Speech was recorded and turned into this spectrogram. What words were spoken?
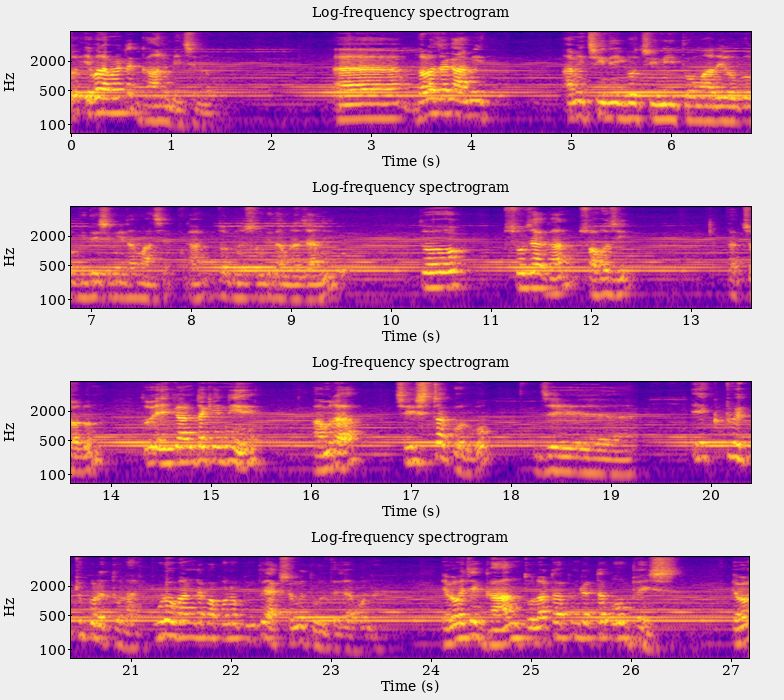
তো এবার আমরা একটা গান বেছে নেব। ধরা যাক আমি আমি চিনি গো, চিনি তোমারে ও গো, বিদেশি এরম আছে গান রবীন্দ্রসঙ্গীত আমরা জানি। তো সোজা গান, সহজই তার চলুন। তো এই গানটাকে নিয়ে আমরা চেষ্টা করব যে, একটু একটু করে তোলার। পুরো গানটা কখনো কিন্তু একসঙ্গে তুলতে যাব না। এবং যে গান তোলাটাও কিন্তু একটা অভ্যেস। এবং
